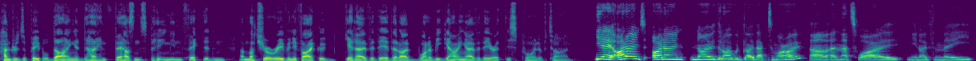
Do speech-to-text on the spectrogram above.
hundreds of people dying a day and thousands being infected. And I'm not sure even if I could get over there that I'd want to be going over there at this point of time. Yeah, I don't. I don't know that I would go back tomorrow, uh, and that's why you know, for me,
